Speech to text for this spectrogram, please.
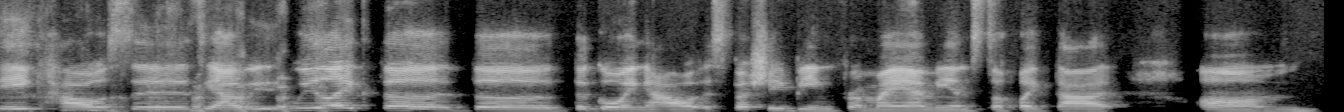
steakhouses. yeah, we, we like the the the going out, especially being from Miami and stuff like that. Um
